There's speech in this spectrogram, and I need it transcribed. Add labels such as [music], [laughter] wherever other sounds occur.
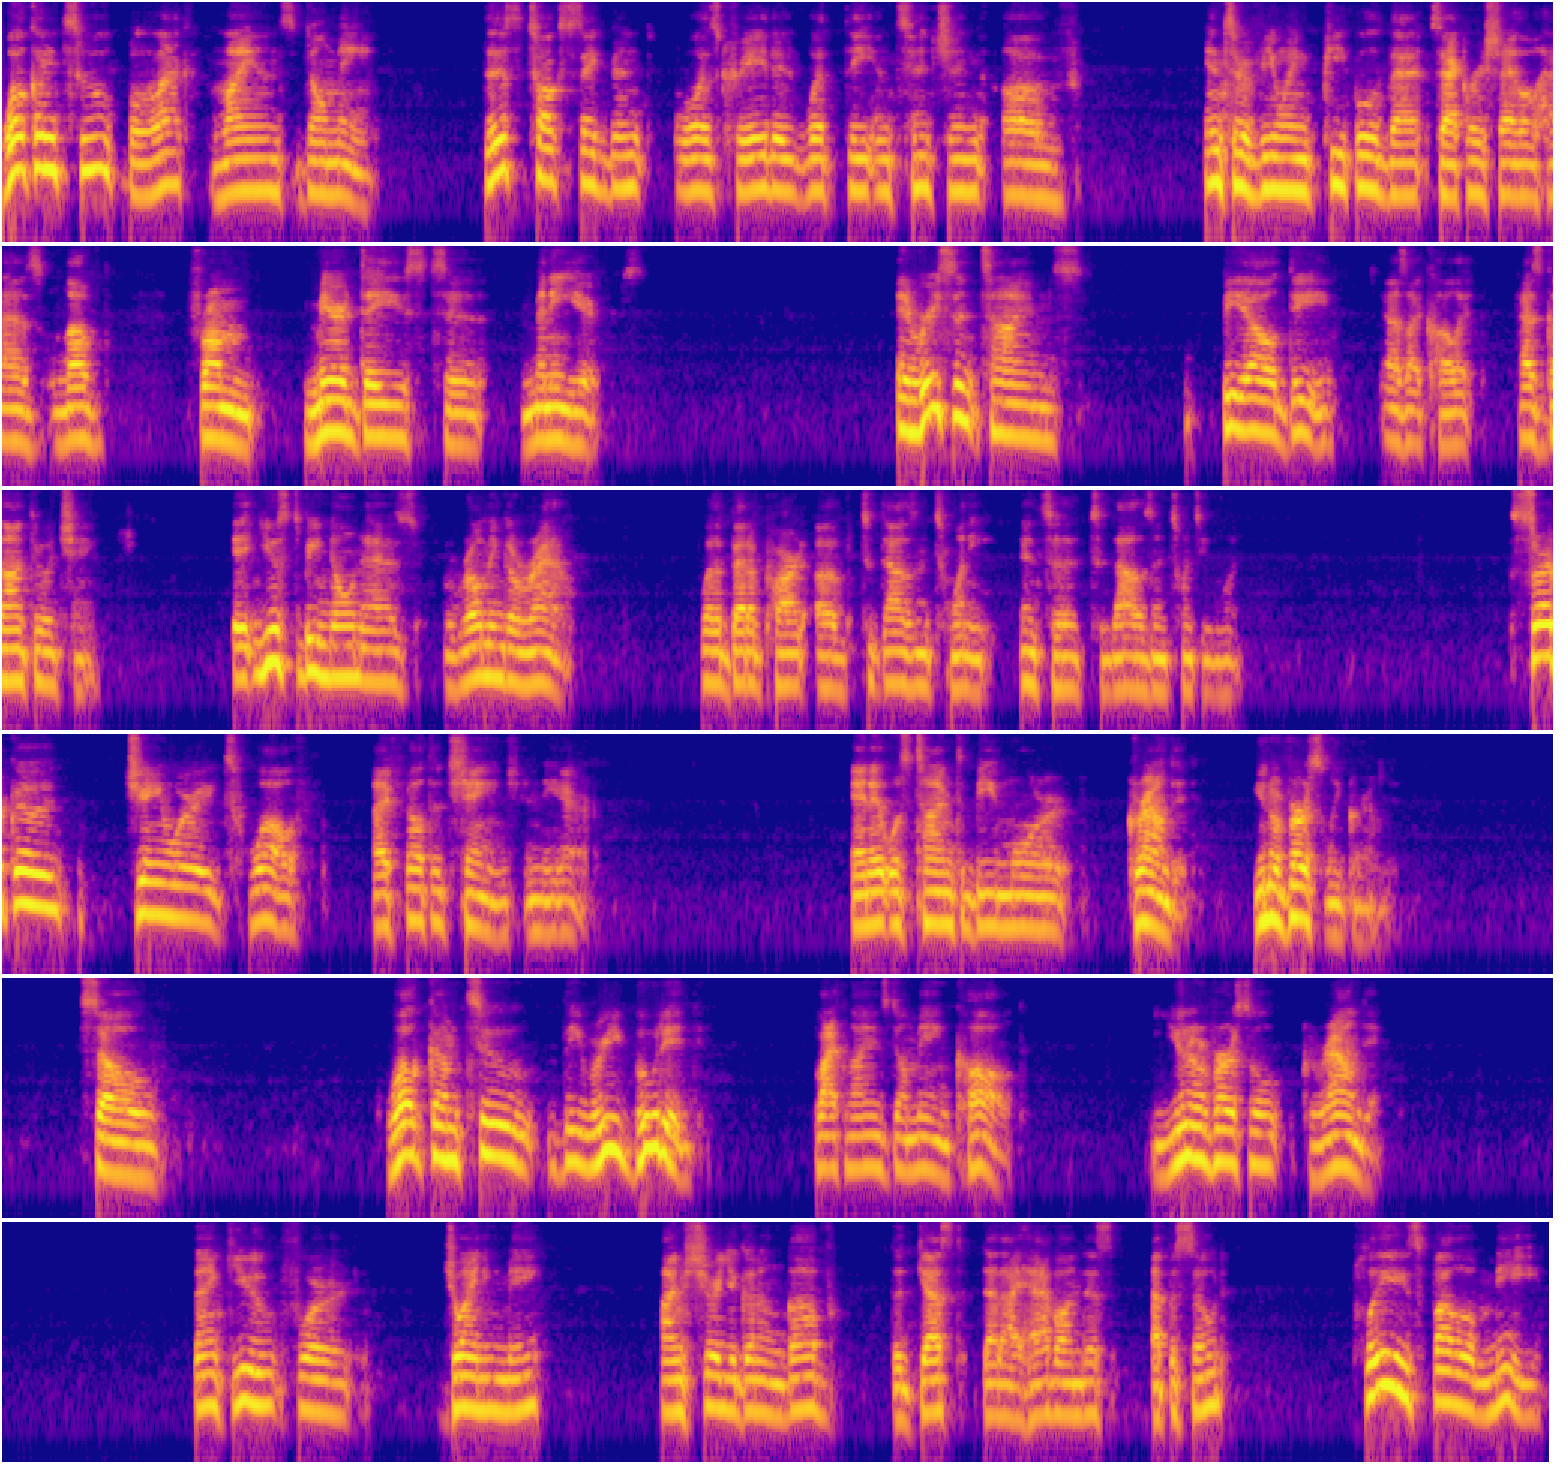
Welcome to Black Lions Domain. This talk segment was created with the intention of interviewing people that Zachary Shiloh has loved from mere days to many years. In recent times, BLD, as I call it, has gone through a change. It used to be known as roaming around for the better part of 2020 into 2021. Circa January 12th, I felt a change in the air. And it was time to be more grounded, universally grounded. So, welcome to the rebooted Black Lions domain called Universal Grounding. Thank you for joining me. I'm sure you're going to love the guest that I have on this episode. Please follow me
